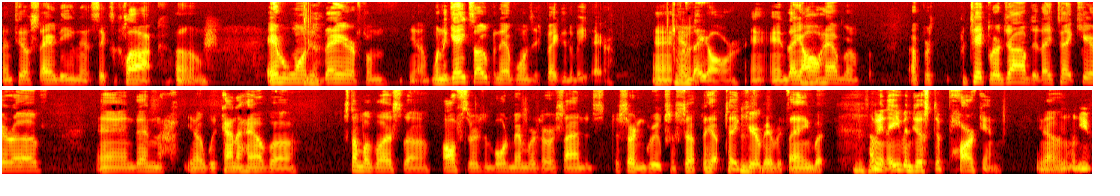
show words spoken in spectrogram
until Saturday evening at six o'clock. Um, everyone Yeah. is there from you know when the gates open, everyone's expected to be there, and, Right. and they are, and, and they all have a, a par- particular job that they take care of, and then you know we kind of have uh, some of us uh, officers and board members are assigned to, to certain groups and stuff to help take care of everything. But mhm. I mean, even just the parking, you know, when you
